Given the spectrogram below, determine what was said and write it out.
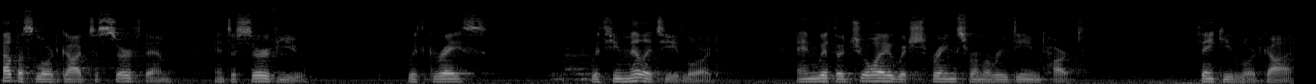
Help us, Lord God, to serve them and to serve you with grace, with humility, Lord, and with a joy which springs from a redeemed heart. Thank you, Lord God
